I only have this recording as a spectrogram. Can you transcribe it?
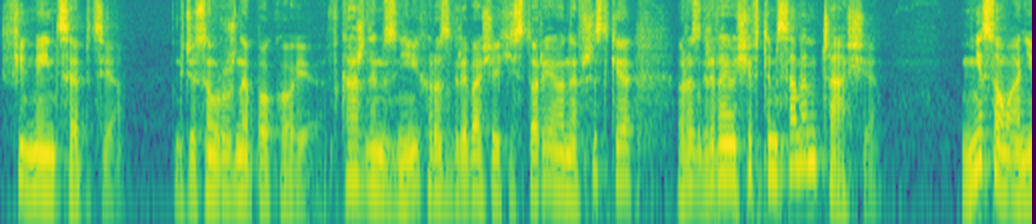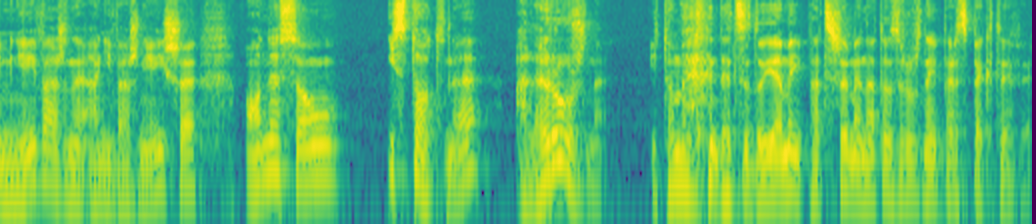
w filmie Incepcja, gdzie są różne pokoje. W każdym z nich rozgrywa się historia, i one wszystkie rozgrywają się w tym samym czasie. Nie są ani mniej ważne, ani ważniejsze. One są istotne, ale różne. I to my decydujemy i patrzymy na to z różnej perspektywy.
